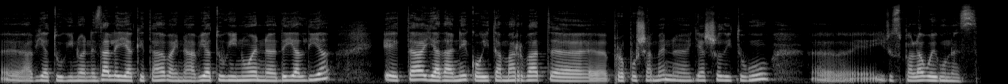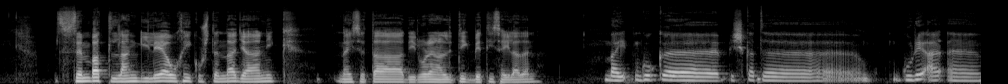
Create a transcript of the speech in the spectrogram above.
uh, abiatu ginuen ez da lehiaketa, baina abiatu ginuen deialdia, eta jadanek oita mar bat proposamen uh, jaso ditugu uh, iruzpalau egunez. Zenbat langilea aurre ikusten da jadanik, naiz eta diruaren aletik beti zaila den? Bai, guk uh, pixkat gure uh,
